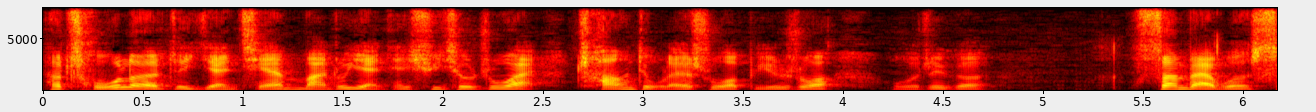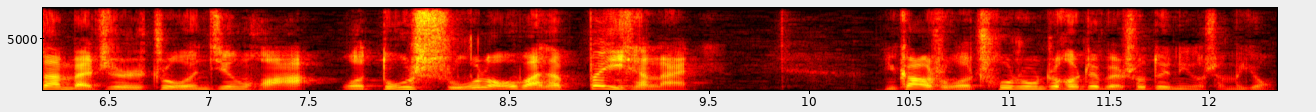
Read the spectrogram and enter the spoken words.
它除了这眼前满足眼前需求之外，长久来说，比如说我这个。三百文三百字作文精华，我读熟了，我把它背下来。你告诉我，初中之后这本书对你有什么用？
